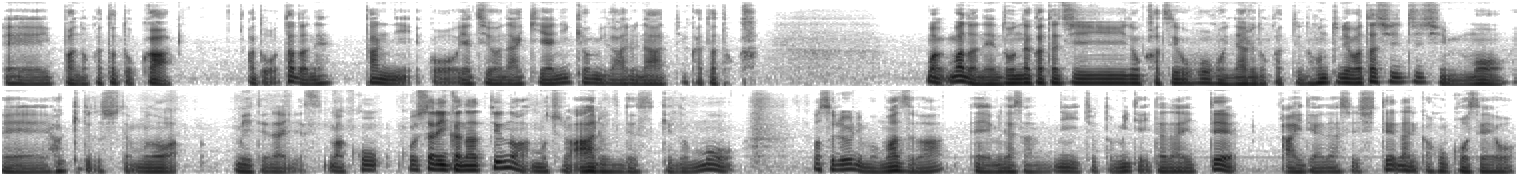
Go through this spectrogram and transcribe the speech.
えー、一般の方とか、あと、ただね、単に、こう、八千代の空き家に興味があるなっていう方とか、まあ、まだね、どんな形の活用方法になるのかっていうのは、本当に私自身も、えー、はっきりとしたものは見えてないです。まあ、こう、こうしたらいいかなっていうのはもちろんあるんですけども、まあ、それよりもまずは、えー、皆さんにちょっと見ていただいてアイデア出しして何か方向性を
